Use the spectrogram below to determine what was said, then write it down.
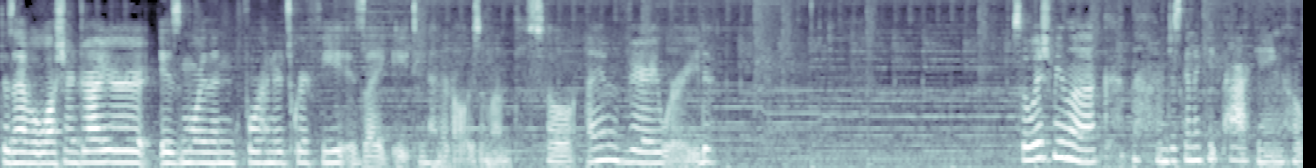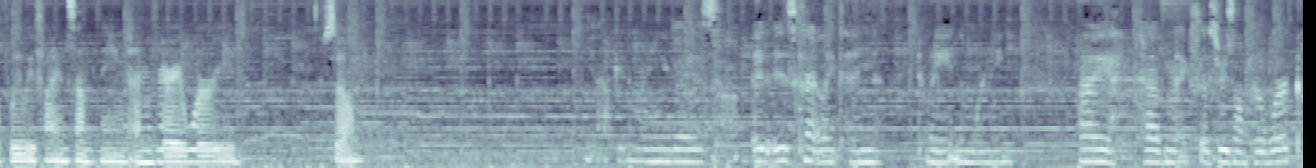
doesn't have a washer and dryer is more than 400 square feet is like $1,800 a month. So I am very worried. So wish me luck. I'm just gonna keep packing. Hopefully we find something. I'm very worried. So, yeah, good morning, you guys. It is currently 10 28 in the morning. I have my accessories on for work,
